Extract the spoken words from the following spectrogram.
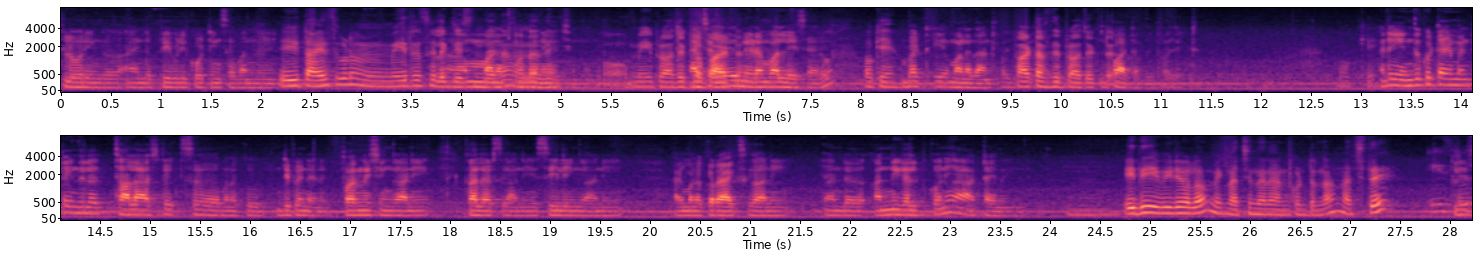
ఫ్లోరింగ్ అండ్ పీవిడి కోటింగ్స్ అవన్నీ. ఈ టైల్స్ కూడా మీరు సెలెక్ట్. ఓ, మీ ప్రాజెక్ట్ మేడం వాళ్ళు వేశారు. ఓకే బట్ మన దాంట్లో part of the project part of the project okay అంటే ఎందుకు టైం అంటే ఇందులో చాలా ఆస్పెక్ట్స్ మనకు డిపెండ్ అయినాయి. ఫర్నిషింగ్ కానీ కలర్స్ కానీ సీలింగ్ కానీ అండ్ మనకు ర్యాక్స్ కానీ అండ్ అన్నీ కలుపుకొని ఆ టైం అయింది. ఇది వీడియోలో మీకు నచ్చిందని అనుకుంటున్నా. నచ్చితే please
